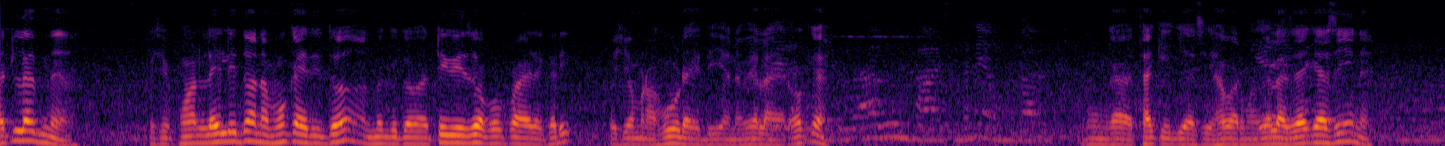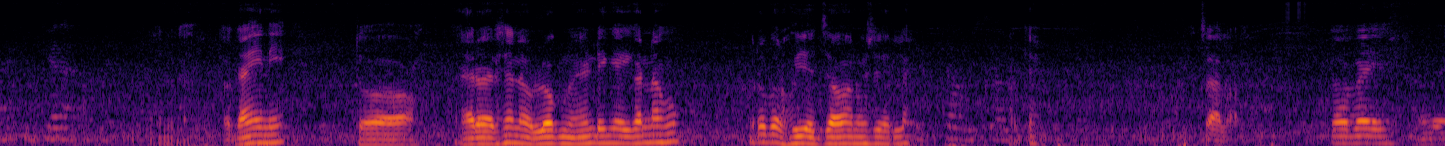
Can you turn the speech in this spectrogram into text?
એટલે જ ને. પછી ફોન લઈ લીધો ને મૂકાઈ દીધો અને મેં કીધું ટીવી જો પપ્પા એટલે કરી પછી હમણાં હુડાઈ દઈએ અને વહેલા ઓકે? ઊંઘા થાકી ગયા છીએ, સવારમાં વહેલા જાગ્યા છીએ ને? તો કાંઈ નહીં. તો હાર છે ને, વ્લોગનું એન્ડિંગ એ કરી નાખું. બરોબર? હુઈ જ જવાનું છે એટલે. ઓકે? ચાલો. તો ભાઈ, હવે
